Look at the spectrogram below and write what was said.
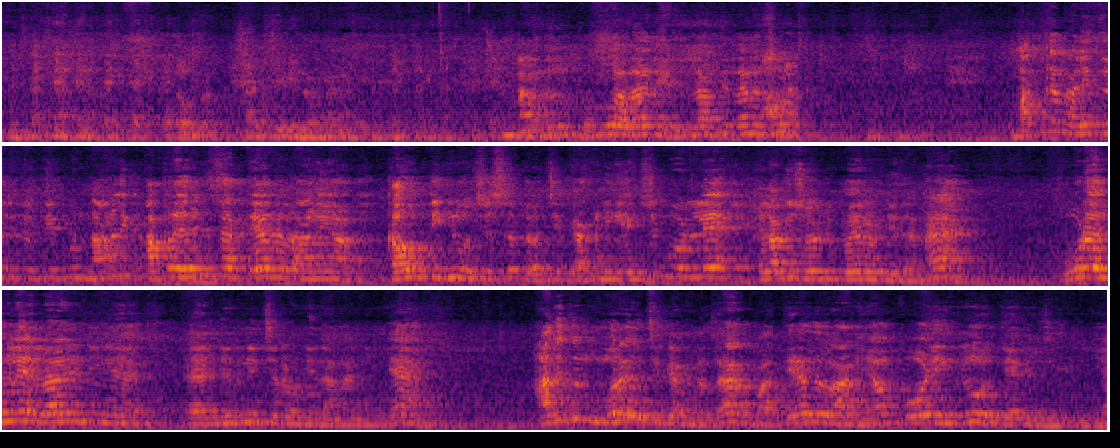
சன் டிவி தானே? நான் வந்து பொதுவாக தான் எல்லாத்தையும் தானே சொல்றேன். மக்கள் அளித்திருக்கிற தீர்ப்பு நாளைக்கு அப்புறம் எதுக்கு சார் தேர்தல் ஆணையம் கவுண்டிங்னு ஒரு சிஸ்டத்தை வச்சிருக்காங்க? நீங்க எக்ஸிட் போர்ட்லயே எல்லாத்தையும் சொல்லிட்டு போயிட வேண்டியதானே ஊடகங்களே எல்லாரையும் நீங்க நிர்ணயிச்சிட வேண்டியதானே நீங்க? அதுக்குன்னு முறை வச்சிருக்காங்களா சார். தேர்தல் ஆணையம் போலிங்க்குன்னு ஒரு தேதி வச்சிருக்கீங்க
